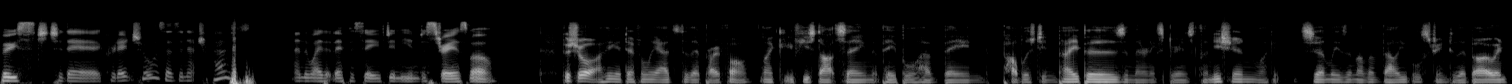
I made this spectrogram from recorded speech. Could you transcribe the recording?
boost to their credentials as a naturopath and the way that they're perceived in the industry as well. For sure, I think it definitely adds to their profile. Like if you start seeing that people have been published in papers and they're an experienced clinician, like it, it certainly is another valuable string to their bow. And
